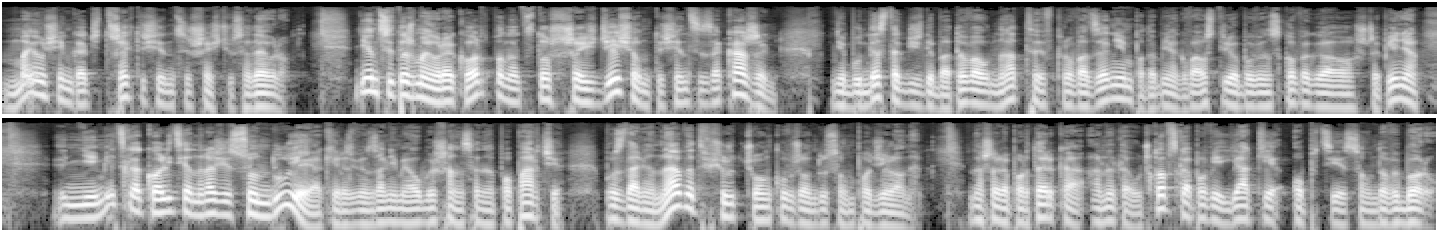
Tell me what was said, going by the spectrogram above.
mają sięgać 3600 euro. Niemcy też mają rekord, ponad 160 tysięcy zakażeń. Bundestag dziś debatował nad wprowadzeniem, podobnie jak w Austrii, obowiązkowego szczepienia. Niemiecka koalicja na razie sonduje, jakie rozwiązanie miałoby szansę na poparcie, bo zdania nawet wśród członków rządu są podzielone. Nasza reporterka Aneta Łuczkowska powie, jakie opcje są do wyboru.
